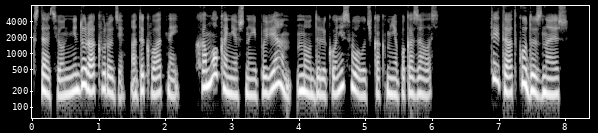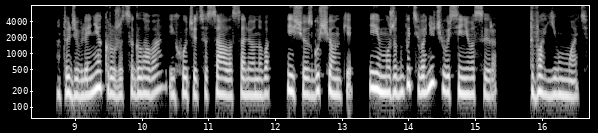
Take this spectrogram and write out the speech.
Кстати, он не дурак вроде, адекватный. Хамло, конечно, и павиан, но далеко не сволочь, как мне показалось. «Ты-то откуда знаешь?» От удивления кружится голова, и хочется сала соленого, и еще сгущенки, и, может быть, вонючего синего сыра. Твою мать!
